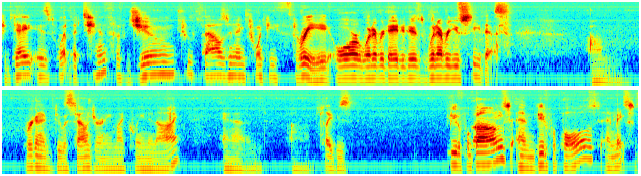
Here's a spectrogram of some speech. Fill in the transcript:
Today is what, the 10th of June 2023, or whatever date it is, whenever you see this. Um, we're going to do a sound journey, my queen and I, and uh, play these beautiful gongs and beautiful bowls and make some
